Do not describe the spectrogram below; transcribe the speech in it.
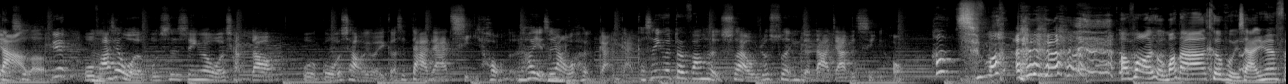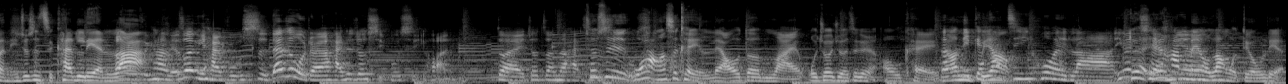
大了。因为我发现我的不是，是因为我想到我国小有一个是大家起哄的，然后也是让我很尴尬。可是因为对方很帅，我就顺应着大家的起哄。什么？好，不好意思，我帮大家科普一下，因为粉泥就是只看脸啦，只看脸，所以你还不是。但是我觉得还是就喜不喜欢，对，就真的还是。就是我好像是可以聊得来，我就会觉得这个人 OK。然后你不要机会啦，因为因为他没有让我丢脸。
